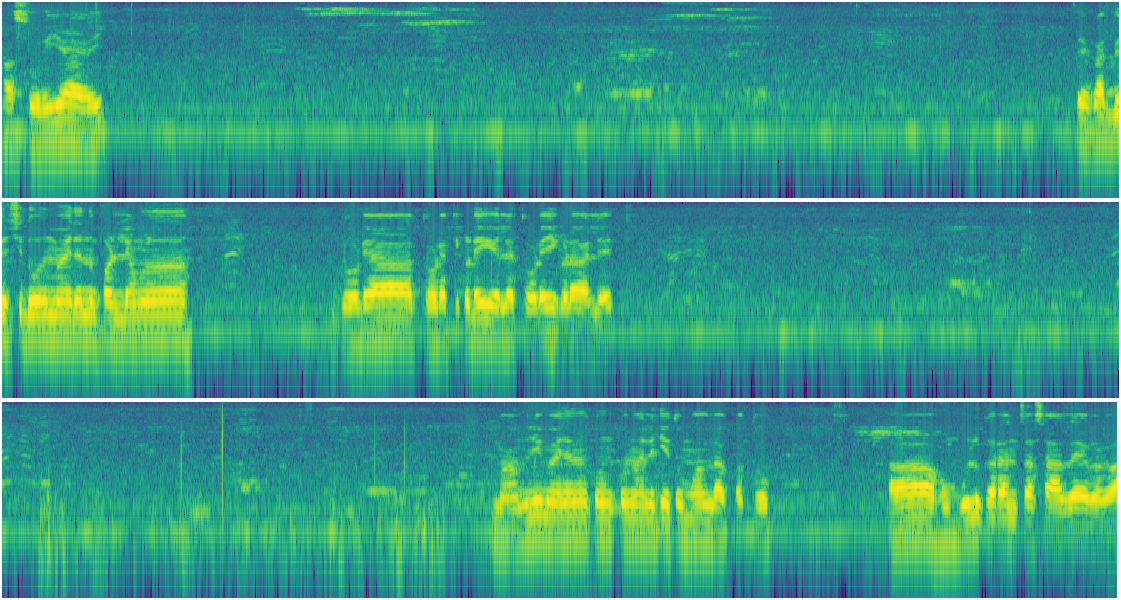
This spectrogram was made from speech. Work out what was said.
हा सूर्य आहे एकाच दिवशी दोन मैदानं पडल्यामुळं जोड्या थोड्या तिकडे गेल्या थोड्या इकडे आल्यात मामली मैदानात कोण कोण आले ते तुम्हाला दाखवतो. हा हुंबुलकरांचा साज आहे बघा.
